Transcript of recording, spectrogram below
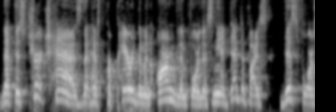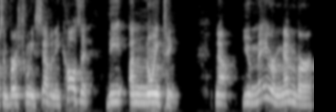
that this church has that has prepared them and armed them for this. And he identifies this for us in verse 27. He calls it the anointing. Now, you may remember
